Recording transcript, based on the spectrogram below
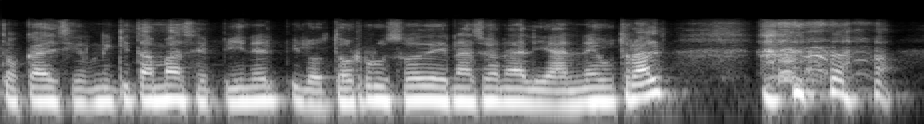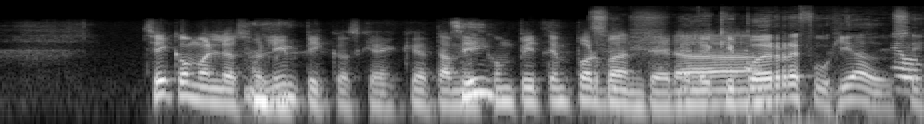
Toca decir Nikita Mazepin, el piloto ruso de nacionalidad neutral. Sí, como en los Olímpicos, que, también compiten por bandera. El equipo de refugiados, sí.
